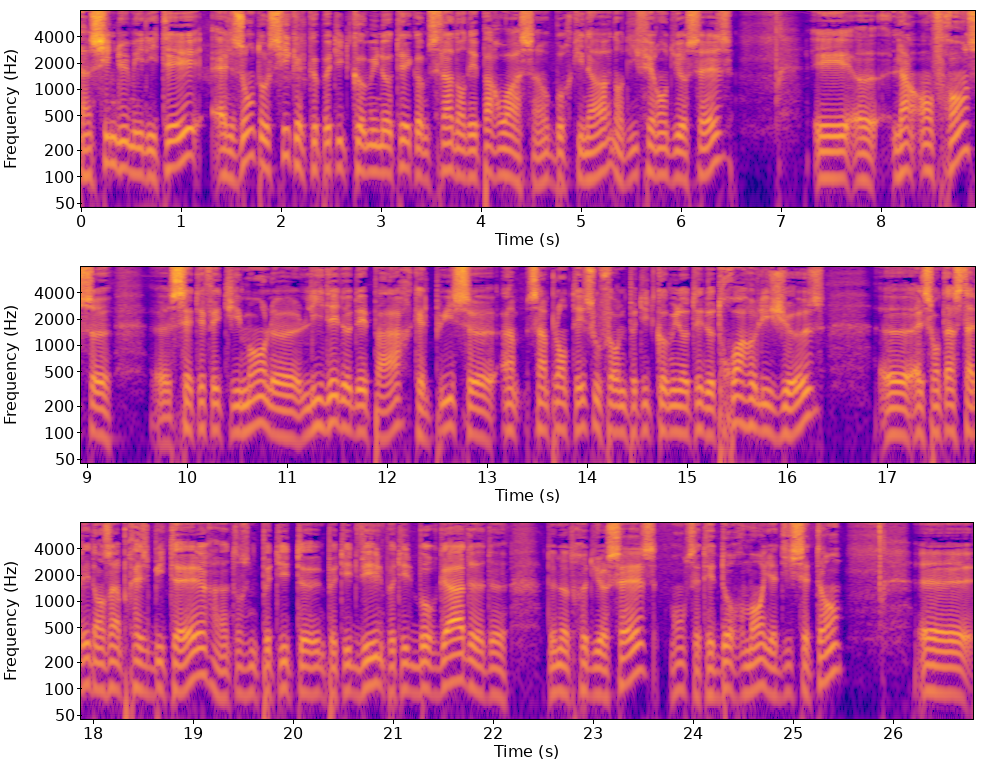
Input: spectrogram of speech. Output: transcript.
Un signe d'humilité. Elles ont aussi quelques petites communautés comme cela dans des paroisses, hein, au Burkina, dans différents diocèses. Et euh, là, en France, euh, c'est effectivement l'idée de départ qu'elles puissent s'implanter sous forme de petite communauté de trois religieuses. Elles sont installées dans un presbytère, hein, dans une petite, une petite ville, petite bourgade de, de notre diocèse. Bon, c'était dormant il y a 17 ans. Euh,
